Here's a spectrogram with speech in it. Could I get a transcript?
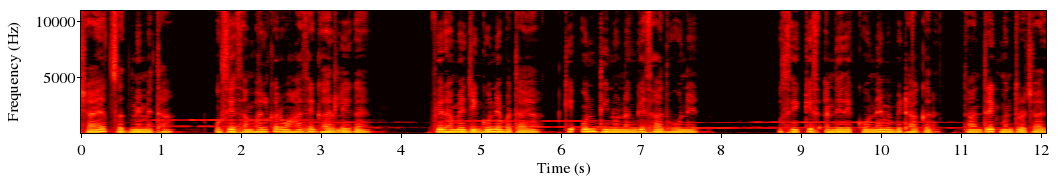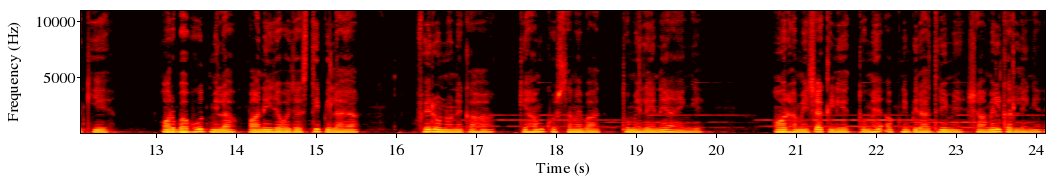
शायद सदमे में था। उसे संभल कर वहाँ से घर ले गए। फिर हमें जिग्गू ने बताया कि उन तीनों नंगे साधुओं ने उसे किस अंधेरे कोने में बिठाकर तांत्रिक मंत्रोच्चार किए और भभूत मिला, पानी ज़बरदस्ती पिलाया। फिर उन्होंने कहा कि हम कुछ समय बाद तुम्हें लेने आएँगे और हमेशा के लिए तुम्हें अपनी बिरादरी में शामिल कर लेंगे।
